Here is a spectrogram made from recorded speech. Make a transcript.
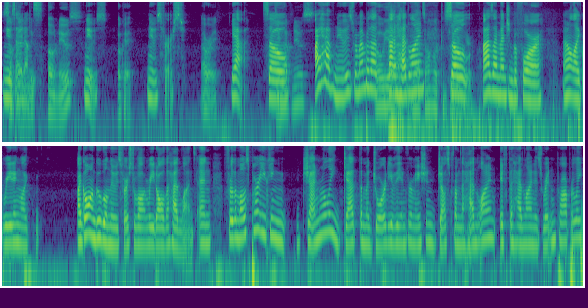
News to do- items. oh, news. News. Okay. News first. All right. Yeah. do So you have news? I have news. Remember that oh yeah. that Yeah, headline? it's on the so here. as I mentioned before, I don't like reading like I go on Google News first of all and read all the headlines. And for the most part you can generally get the majority of the information just from the headline if the headline is written properly.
